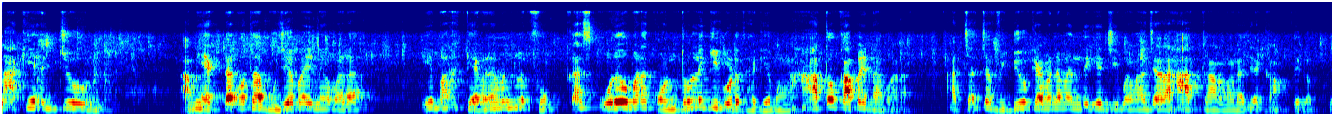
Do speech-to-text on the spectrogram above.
লাখে একজন আমি একটা কথা বুঝে পাই না বাড়া এ বাড়া ক্যামেরাম্যানগুলো ফোকাস করেও বাড়া কন্ট্রোলে কি করে থাকে বাড়া হাতও কাঁপে না বাড়া আচ্ছা আচ্ছা ভিডিও ক্যামেরাম্যান দেখেছি বাড়া যারা হাত কান মারা যায় কাঁপতে কাঁপতে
